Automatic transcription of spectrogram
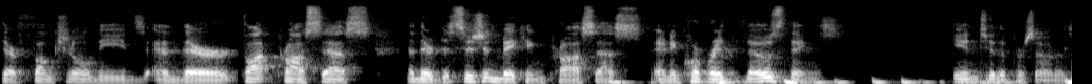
their functional needs and their thought process and their decision making process and incorporate those things into the personas.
